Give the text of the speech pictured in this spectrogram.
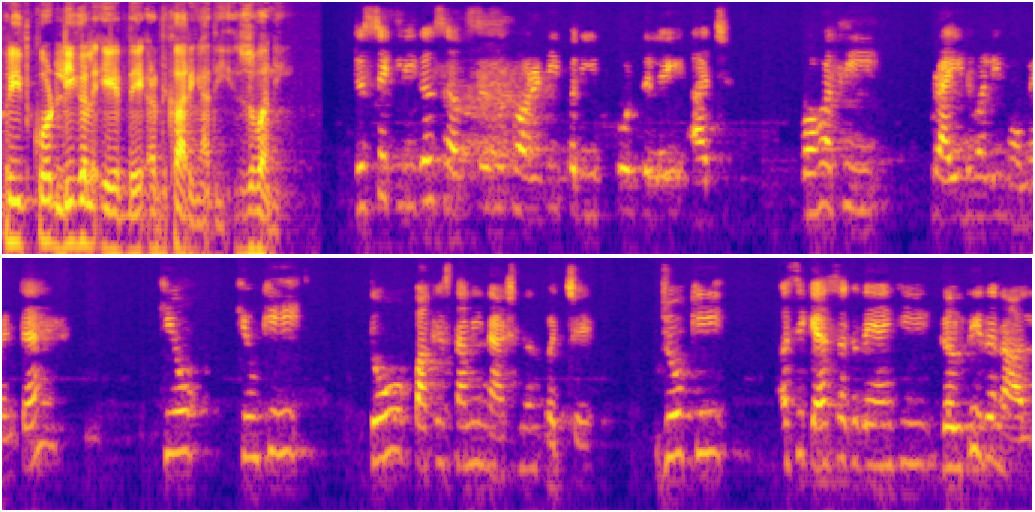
ਫਰੀਦਕੋਟ ਲੀਗਲ ਏਡ ਦੇ ਅਧਿਕਾਰੀਆਂ ਦੀ ਜ਼ੁਬਾਨੀ। District legal services authority Faridkot ਦੇ ਲਈ ਅੱਜ ਬਹੁਤ ਹੀ ਪ੍ਰਾਈਡ ਵਾਲੀ ਮੂਮੈਂਟ ਹੈ। ਕਿਉਂ, ਕਿਉਂਕਿ ਦੋ ਪਾਕਿਸਤਾਨੀ ਨੈਸ਼ਨਲ ਬੱਚੇ, ਜੋ ਕਿ ਅਸੀਂ ਕਹਿ ਸਕਦੇ ਹਾਂ ਕਿ ਗਲਤੀ ਦੇ ਨਾਲ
